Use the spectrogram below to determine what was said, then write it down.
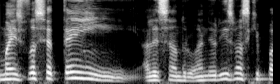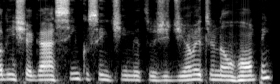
Mas você tem, Alessandro, aneurismas que podem chegar a 5 centímetros de diâmetro e não rompem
